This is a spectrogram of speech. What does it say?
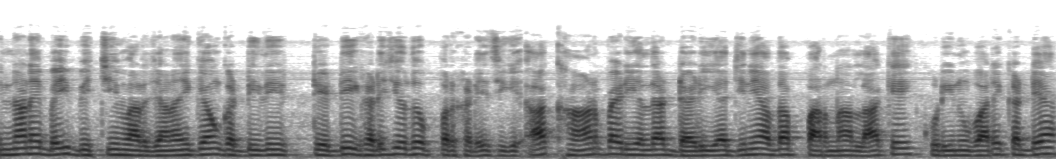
ਇਹਨਾਂ ਨੇ ਬਈ ਵਿੱਚ ਹੀ ਮਰ ਜਾਣਾ ਸੀ, ਕਿਉਂ ਗੱਡੀ ਦੀ ਟੇਢੀ ਖੜੀ ਸੀ, ਉਹਦੇ ਉੱਪਰ ਖੜੇ ਸੀਗੇ। ਆ ਖਾਨ ਭੈੜੀਵਾਲ ਦਾ ਡੈਡੀ ਆ, ਜਿਹਨੇ ਆਪਦਾ ਪਰਨਾ ਲਾ ਕੇ ਕੁੜੀ ਨੂੰ ਬਾਹਰੇ ਕੱਢਿਆ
